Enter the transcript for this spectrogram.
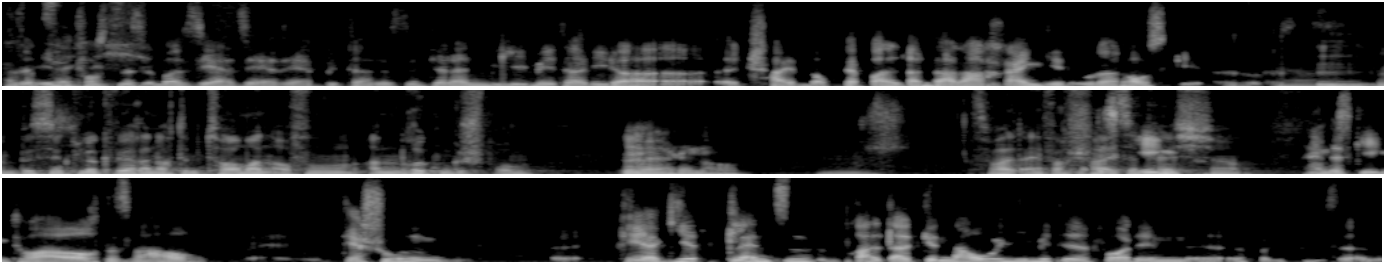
Also. Innenpfosten ist immer sehr, sehr, sehr bitter. Das sind ja dann Millimeter, die da äh, entscheiden, ob der Ball dann danach reingeht oder rausgeht. Also das, Ja. Hm. Mit ein bisschen Glück wäre er nach dem Tormann auf den, an den Rücken gesprungen. ja. genau. Das war halt einfach Ja, scheiße das Gegen- Pech. Ja. Nein, das Gegentor auch, das war auch. Der Schuh äh, reagiert glänzend und prallt halt genau in die Mitte vor, den, äh, vor die Füße. Also,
